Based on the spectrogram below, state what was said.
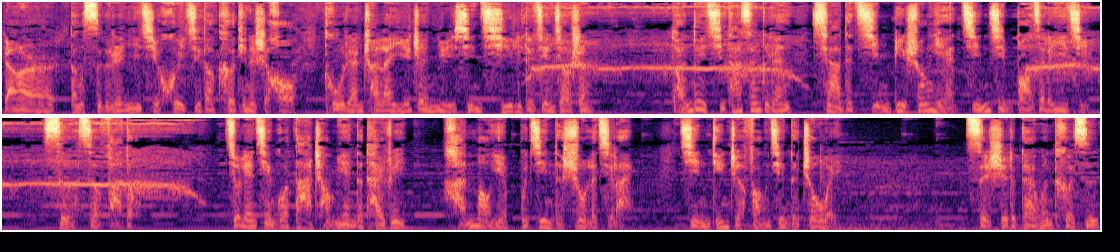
然而当四个人一起汇集到客厅的时候，突然传来一阵女性凄厉的尖叫声，团队其他三个人吓得紧闭双眼，紧紧抱在了一起，瑟瑟发抖。就连见过大场面的泰瑞，汗毛也不禁地竖了起来，紧盯着房间的周围。此时的盖温特斯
